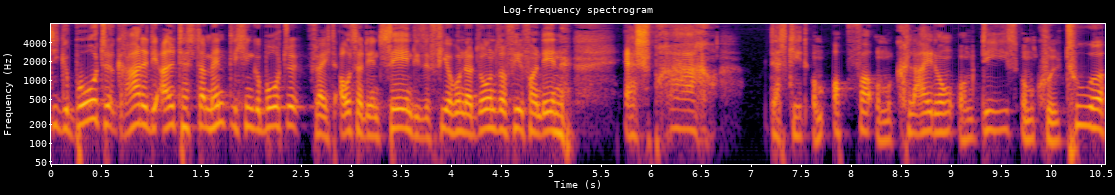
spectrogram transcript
die Gebote, gerade die alttestamentlichen Gebote, vielleicht außer den zehn, diese 400 so und so viel von denen, er sprach das geht um Opfer, um Kleidung, um dies, um Kultur,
